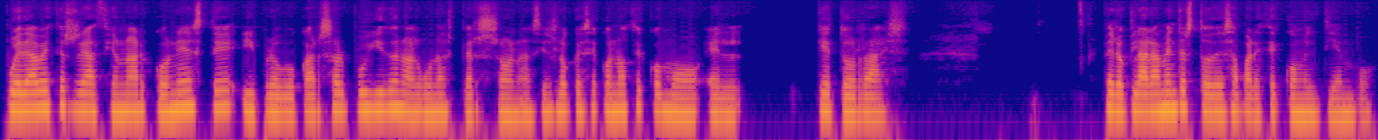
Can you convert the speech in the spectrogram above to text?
puede a veces reaccionar con este y provocar sarpullido en algunas personas, y es lo que se conoce como el keto rash. Pero claramente esto desaparece con el tiempo,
